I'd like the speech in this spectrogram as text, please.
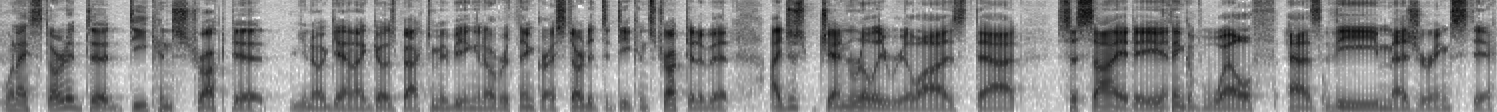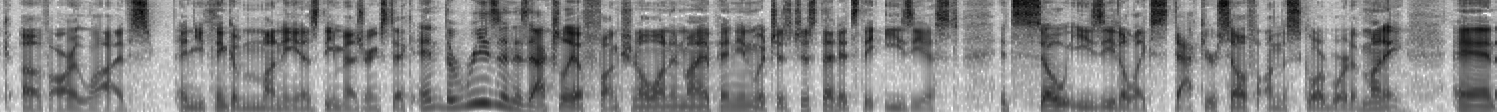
When I started to deconstruct it, you know, again, it goes back to me being an overthinker. I started to deconstruct it a bit. I just generally realized that society think of wealth as the measuring stick of our lives and you think of money as the measuring stick. And the reason is actually a functional one, in my opinion, which is just that it's the easiest. It's so easy to like stack yourself on the scoreboard of money. And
